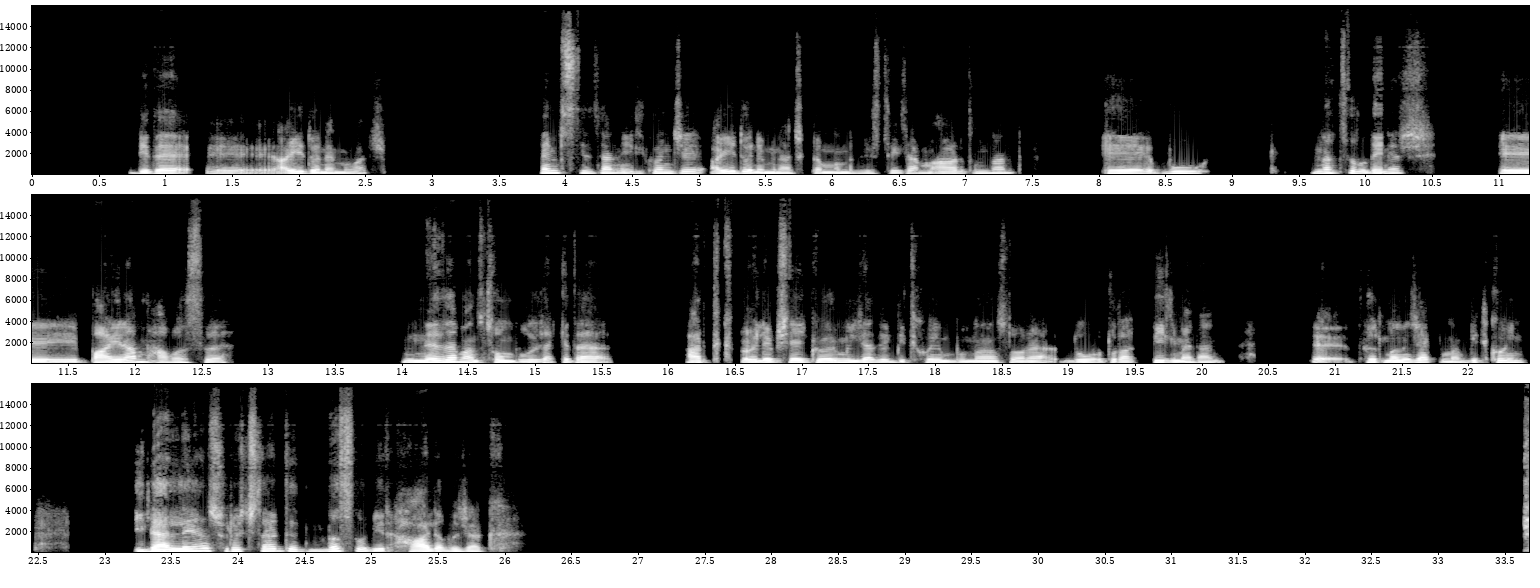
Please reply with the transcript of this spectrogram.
Bir de eee, ayı dönemi var. Hem sizden ilk önce ayı dönemini açıklamanızı isteyeceğim. Ardından eee, bu nasıl denir? Eee, bayram havası ne zaman son bulacak ya da artık öyle bir şey görmeyeceğiz ve Bitcoin bundan sonra dur durak bilmeden e, tırmanacak mı? Bitcoin ilerleyen süreçlerde nasıl bir hal alacak?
